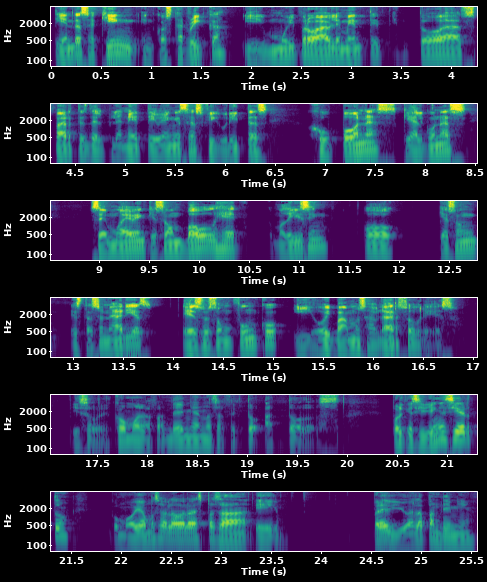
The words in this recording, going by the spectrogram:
tiendas aquí en, en Costa Rica y muy probablemente en todas partes del planeta y ven esas figuritas juponas que algunas se mueven, que son bobblehead, como dicen, o que son estacionarias, eso es un Funko y hoy vamos a hablar sobre eso. y sobre cómo la pandemia nos afectó a todos. Porque si bien es cierto, como habíamos hablado la vez pasada, eh, previo a la pandemia,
